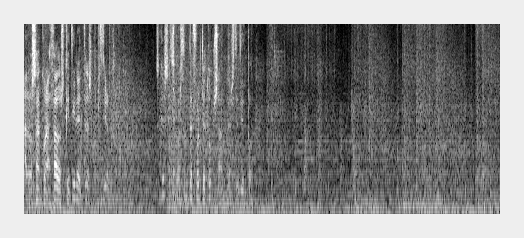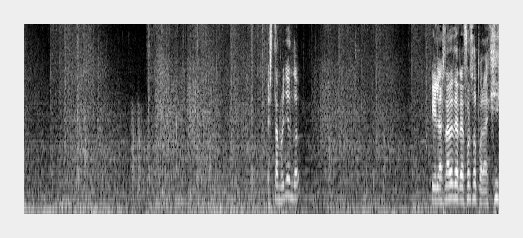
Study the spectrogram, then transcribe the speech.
A los acorazados, que tiene tres, por cierto. Es que se ha hecho bastante fuerte Tupsan en este tiempo. Están huyendo. Y las naves de refuerzo por aquí,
